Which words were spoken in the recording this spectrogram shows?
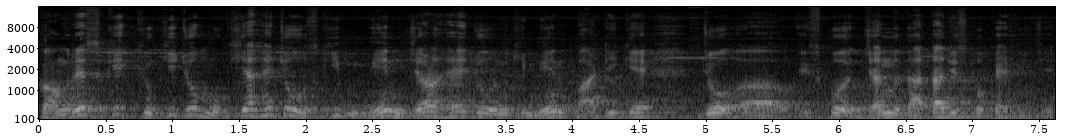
कांग्रेस के क्योंकि जो मुखिया है जो उसकी मेन जड़ है जो उनकी मेन पार्टी के जो इसको जन्मदाता जिसको कह लीजिए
